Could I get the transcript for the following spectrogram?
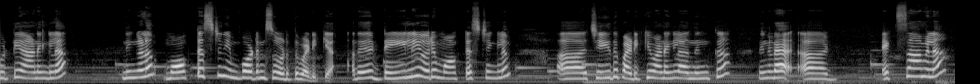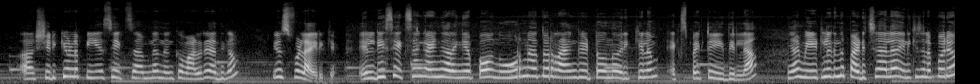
കുട്ടിയാണെങ്കിൽ നിങ്ങൾ മോക്ക് ടെസ്റ്റിന് ഇമ്പോർട്ടൻസ് കൊടുത്ത് പഠിക്കുക. അതായത് ഡെയിലി ഒരു മോക്ക് ടെസ്റ്റെങ്കിലും ചെയ്ത് പഠിക്കുവാണെങ്കിൽ അത് നിങ്ങൾക്ക് നിങ്ങളുടെ എക്സാമിൽ ശരിക്കുള്ള പി എസ് സി എക്സാമിന് നിങ്ങൾക്ക് വളരെയധികം യൂസ്ഫുൾ ആയിരിക്കും. എൽ ഡി സി എക്സാം കഴിഞ്ഞിറങ്ങിയപ്പോൾ നൂറിനകത്തൊരു റാങ്ക് കിട്ടുമെന്ന് ഒരിക്കലും എക്സ്പെക്റ്റ് ചെയ്തില്ല. ഞാൻ വീട്ടിലിരുന്ന് പഠിച്ചാൽ എനിക്ക് ചിലപ്പോൾ ഒരു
